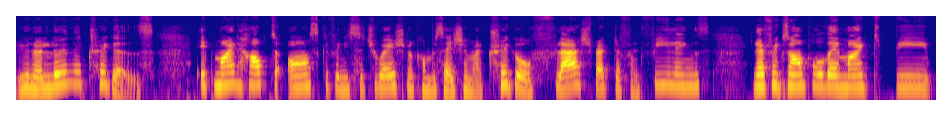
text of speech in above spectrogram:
you know, learn their triggers. It might help to ask if any situation or conversation might trigger or flashback different feelings. You know, for example, they might be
